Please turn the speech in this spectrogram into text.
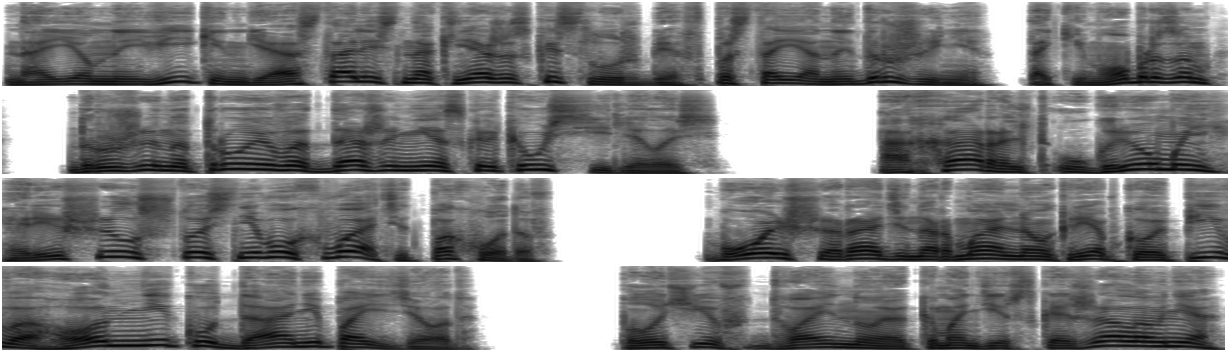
Наемные викинги остались на княжеской службе в постоянной дружине. Таким образом, дружина Труева даже несколько усилилась. А Харальд Угрюмый решил, что с него хватит походов. Больше ради нормального крепкого пива он никуда не пойдет. Получив двойное командирское жалование,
